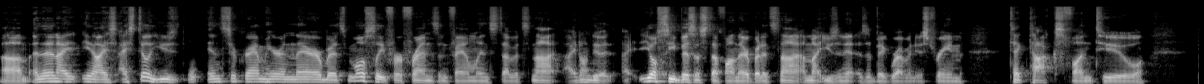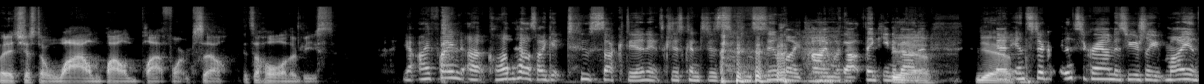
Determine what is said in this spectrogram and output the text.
Um, and then I, you know, I, I still use Instagram here and there, but it's mostly for friends and family and stuff. It's not, I don't do it. I, you'll see business stuff on there, but it's not, I'm not using it as a big revenue stream. TikTok's fun too, but it's just a wild, wild platform. So it's a whole other beast. Yeah, I find uh, Clubhouse, I get too sucked in. It just can just consume my time without thinking about yeah. it. Yeah. And Insta- Instagram is usually my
